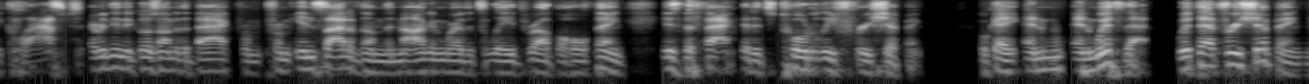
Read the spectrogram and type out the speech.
the clasps, everything that goes onto the back from from inside of them, the noggin wear that's laid throughout the whole thing, is the fact that it's totally free shipping. Okay, and and with that, with that free shipping,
